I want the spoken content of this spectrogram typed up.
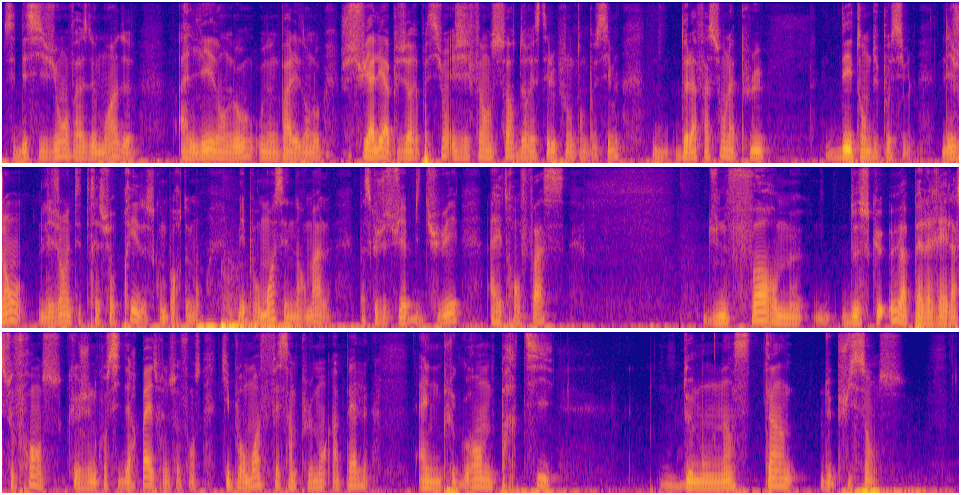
cette décision en face de moi de aller dans l'eau ou de ne pas aller dans l'eau. Je suis allé à plusieurs répétitions et j'ai fait en sorte de rester le plus longtemps possible de la façon la plus détendue possible. Les gens, les gens étaient très surpris de ce comportement. Mais pour moi, c'est normal parce que je suis habitué à être en face d'une forme de ce que eux appelleraient la souffrance, que je ne considère pas être une souffrance, qui pour moi fait simplement appel à une plus grande partie de mon instinct de puissance.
